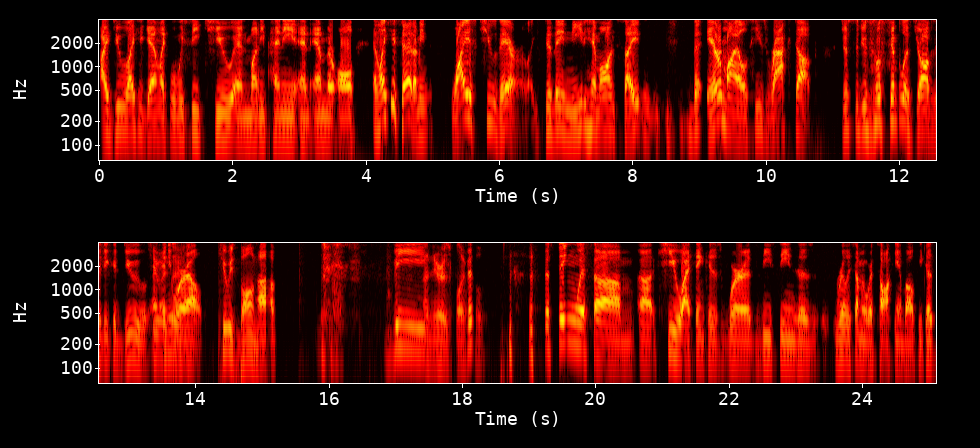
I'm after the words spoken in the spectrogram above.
I do like again like when we see Q and Moneypenny and M. They're all and like you said, I mean, why is Q there? Like, did they need him on site? The air miles he's racked up just to do those simplest jobs that he could do Q anywhere there. else. Q is Bond. Uh, the And there is bloke. The- the thing with um, uh, Q, I think, is where these scenes is really something worth talking about because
